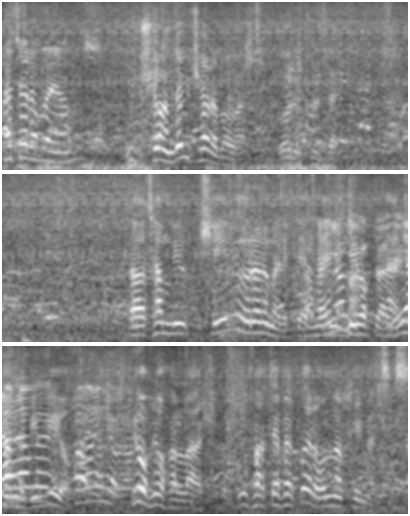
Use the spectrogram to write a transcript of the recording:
Kaç araba yanlış? Üç, şu anda üç araba var Gorükür'de. Daha tam bir şeyini öğrenemedik detayını ama. bilgi yok daha, değil mi? Bir bilgi yok. Yok yok Allah'a şükür. Ufak tefek var onlar kıymetsiz.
